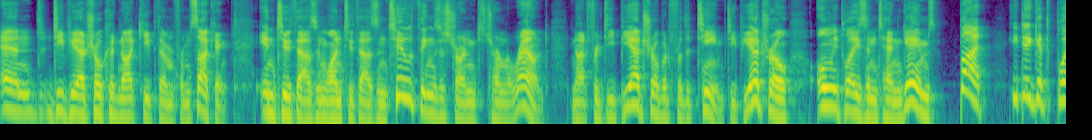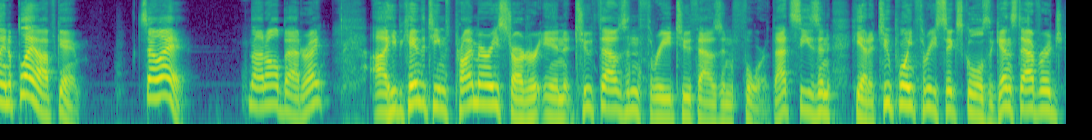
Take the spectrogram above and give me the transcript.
and DiPietro could not keep them from sucking. In 2001 2002, things are starting to turn around. Not for DiPietro, but for the team. DiPietro only plays in 10 games, but he did get to play in a playoff game. So, hey, not all bad, right? Uh, he became the team's primary starter in 2003 2004. That season, he had a 2.36 goals against average,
